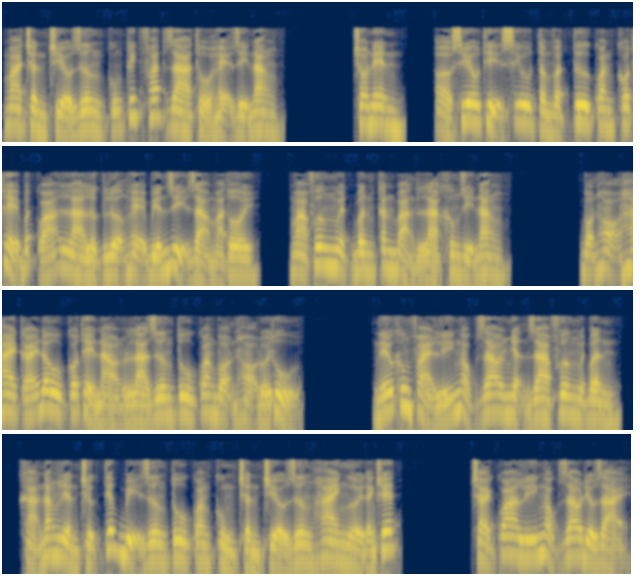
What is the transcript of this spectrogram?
mà Trần Triều Dương cũng kích phát ra thổ hệ dị năng. Cho nên, ở siêu thị siêu tầm vật tư quan có thể bất quá là lực lượng hệ biến dị giả mà thôi, mà Phương Nguyệt Bân căn bản là không dị năng. Bọn họ hai cái đâu có thể nào là Dương Tu Quang bọn họ đối thủ. Nếu không phải Lý Ngọc Giao nhận ra Phương Nguyệt Bân, khả năng liền trực tiếp bị Dương Tu Quang cùng Trần Triều Dương hai người đánh chết. Trải qua Lý Ngọc Giao điều giải,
